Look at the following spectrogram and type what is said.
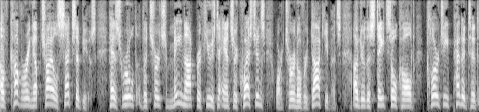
of covering up child sex abuse has ruled the church may not refuse to answer questions or turn over documents under the state's so called clergy penitent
